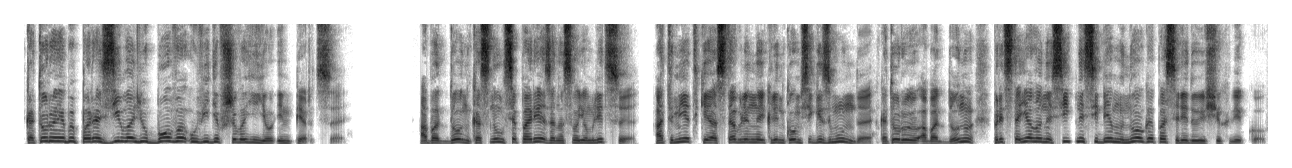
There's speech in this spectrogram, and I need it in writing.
которая бы поразила любого увидевшего ее имперца. Абаддон коснулся пореза на своем лице, отметки, оставленной клинком Сигизмунда, которую Абаддону предстояло носить на себе много последующих веков.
